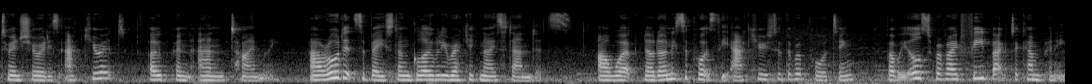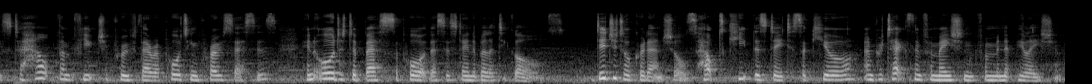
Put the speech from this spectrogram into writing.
to ensure it is accurate, open and timely. Our audits are based on globally recognised standards. Our work not only supports the accuracy of the reporting, but we also provide feedback to companies to help them future-proof their reporting processes in order to best support their sustainability goals. Digital credentials help to keep this data secure and protects information from manipulation.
